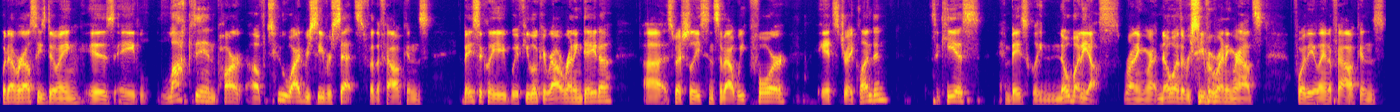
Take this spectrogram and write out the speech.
whatever else he's doing, is a locked in part of two wide receiver sets for the Falcons. Basically, if you look at route running data, uh, especially since about week four. It's Drake London, Zaccheaus, and basically nobody else running, no other receiver running routes for the Atlanta Falcons.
